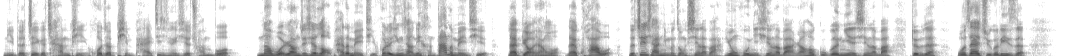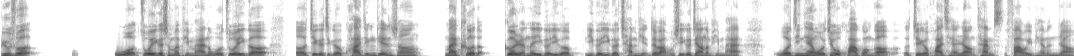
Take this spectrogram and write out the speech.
你的这个产品或者品牌进行一些传播。那我让这些老牌的媒体或者影响力很大的媒体来表扬我，来夸我，那这下你们总信了吧？用户你信了吧？然后谷歌你也信了吧？对不对？我再举个例子，比如说我做一个什么品牌呢？我做一个呃这个这个跨境电商卖课的个人的一个一个一个一个产品，对吧？我是一个这样的品牌。我今天我就花广告，呃，这个花钱让 Times 发我一篇文章，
